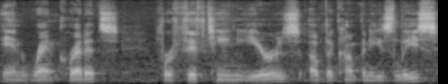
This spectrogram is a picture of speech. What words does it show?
in rent credits for 15 years of the company's lease.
